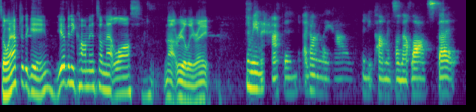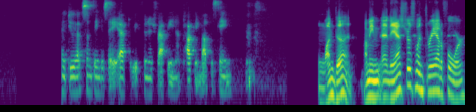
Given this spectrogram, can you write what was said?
So after the game, you have any comments on that loss? Not really, right? I mean, it happened. I don't really have any comments on that loss, but I do have something to say after we finish wrapping up talking about this game. Well, I'm done. I mean, uh, the Astros win three out of four.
